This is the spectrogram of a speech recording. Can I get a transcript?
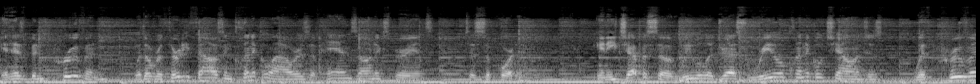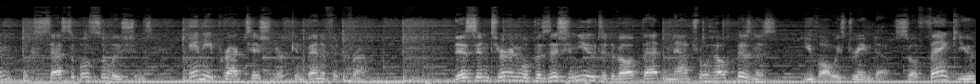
It has been proven with over 30,000 clinical hours of hands on experience to support it. In each episode, we will address real clinical challenges with proven, accessible solutions any practitioner can benefit from. This, in turn, will position you to develop that natural health business you've always dreamed of. So, thank you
